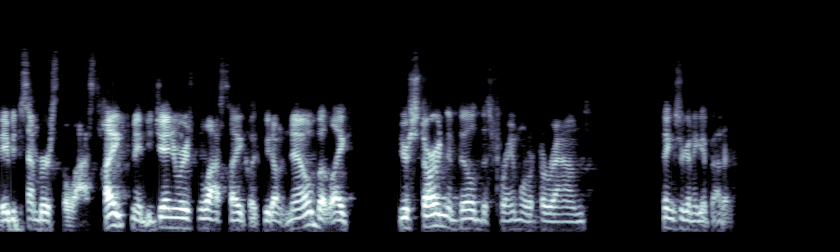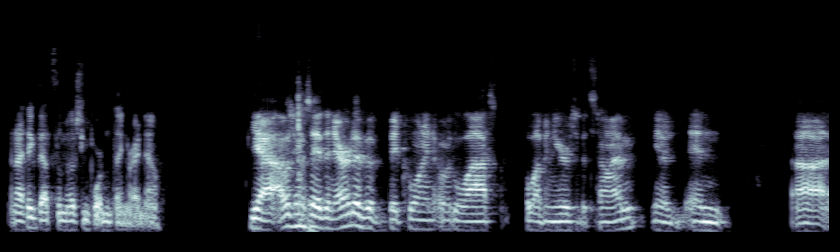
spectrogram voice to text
Maybe December is the last hike. Maybe January is the last hike. Like, we don't know. But like, you're starting to build this framework around things are going to get better. And I think that's the most important thing right now. Yeah, I was going to say the narrative of Bitcoin over the last 11 years of its time, you know, and uh,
